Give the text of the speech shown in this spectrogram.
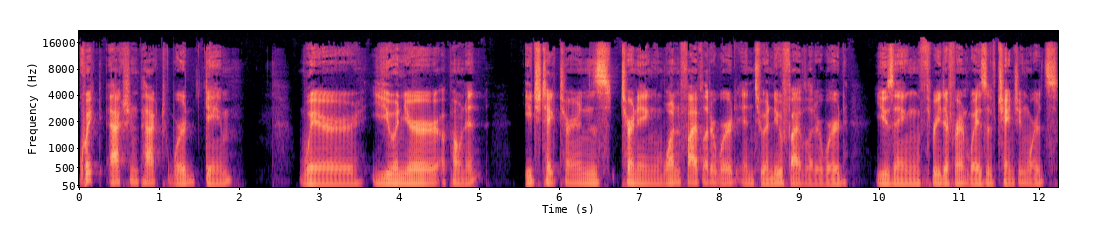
quick action packed word game where you and your opponent each take turns turning one five letter word into a new five letter word using three different ways of changing words.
